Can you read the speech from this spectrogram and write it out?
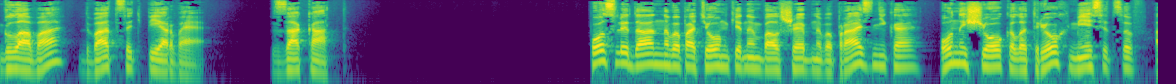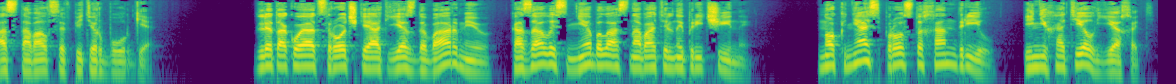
Глава 21. Закат. После данного Потемкиным волшебного праздника он еще около трех месяцев оставался в Петербурге. Для такой отсрочки отъезда в армию, казалось, не было основательной причины. Но князь просто хандрил и не хотел ехать.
